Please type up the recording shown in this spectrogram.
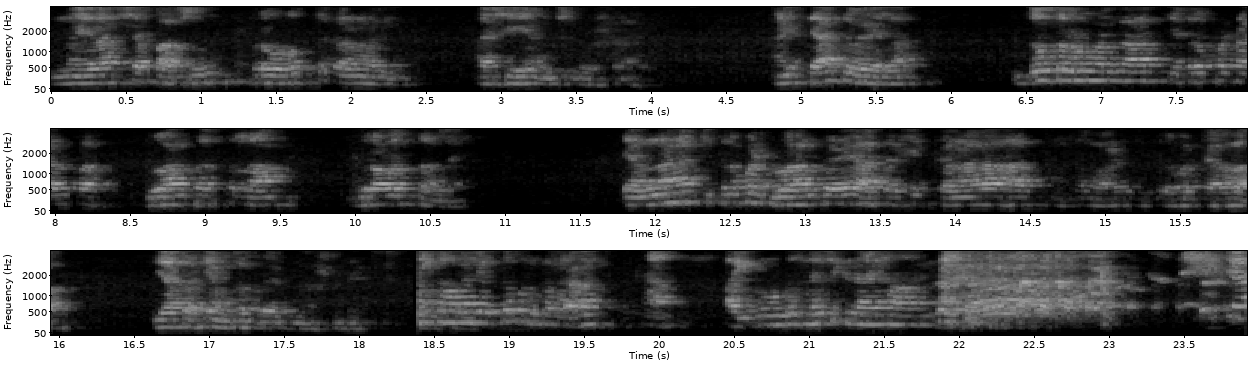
नैराश्यापासून प्रवृत्त करणारी अशी ही आमची गोष्ट आहे. आणि त्याच वेळेला जो तरुण वर्ग आज चित्रपटापास गृहांपासून लांब दुरावत चाललाय. त्यांना चित्रपटगृहांकडे आकर्षित करणारा हा तुमचा मराठी चित्रपट ठेवावा यासाठी आमचा प्रयत्न असणार हा. आई भाऊ कसला चिकना आहे हा. या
